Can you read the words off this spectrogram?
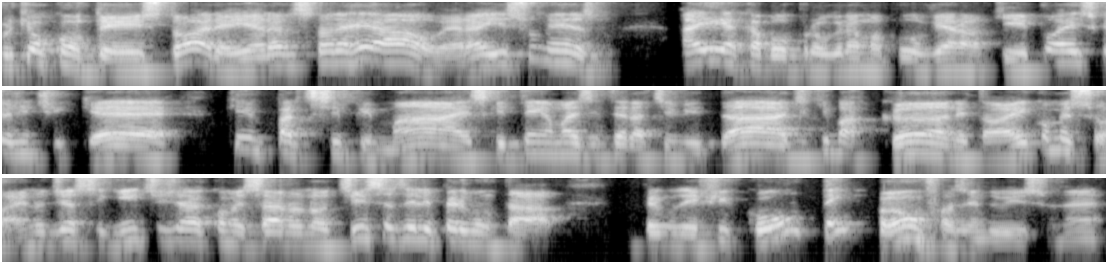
porque eu contei a história e era a história real, era isso mesmo. Aí acabou o programa, pô, vieram aqui, pô, é isso que a gente quer, que participe mais, que tenha mais interatividade, que bacana e tal. Aí começou. Aí no dia seguinte já começaram notícias, ele perguntava: perguntei, ficou um tempão fazendo isso, né?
